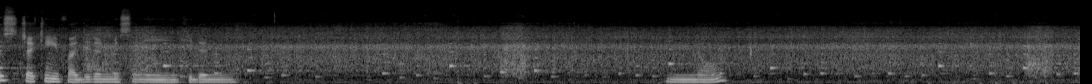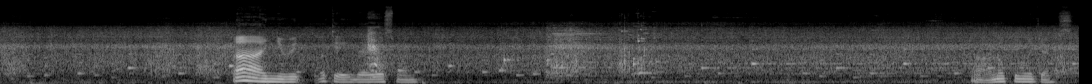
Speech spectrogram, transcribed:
Just checking if I didn't miss any hidden. No. Ah, I knew it. Okay, there was one. Ah, no primogems.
